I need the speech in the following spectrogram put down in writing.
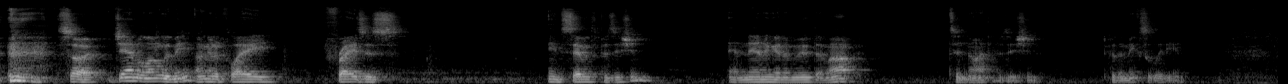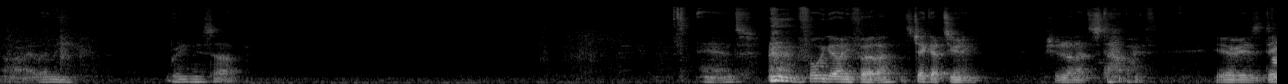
so jam along with me. I'm going to play phrases in seventh position, and then I'm going to move them up to ninth position for the Mixolydian. All right, let me bring this up. And before we go any further, let's check out tuning. We should have done that to start with. Here is D,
